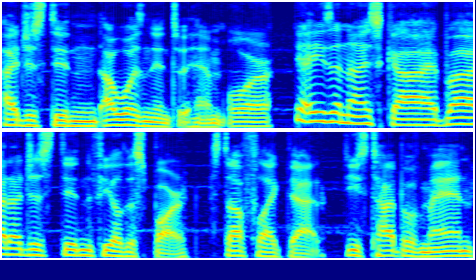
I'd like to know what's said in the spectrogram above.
I just didn't, I wasn't into him. Or, yeah, he's a nice guy, but I just didn't feel the spark. Stuff like that. These type of men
